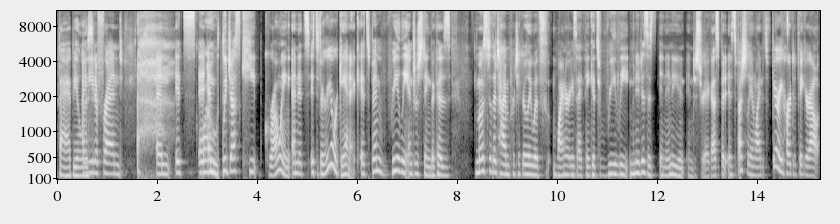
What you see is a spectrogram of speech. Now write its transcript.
fabulous? I need a friend. And it's and, and we just keep growing and it's it's very organic. It's been really interesting because most of the time, particularly with wineries, I think it's really I mean it is in any industry, I guess, but especially in wine, it's very hard to figure out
